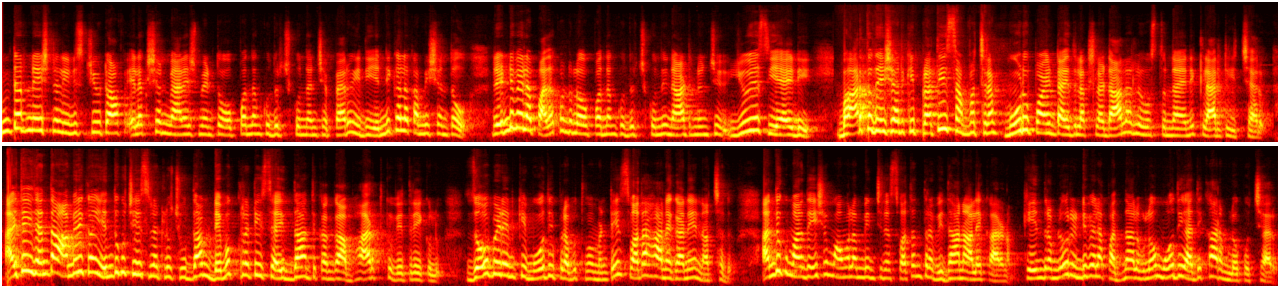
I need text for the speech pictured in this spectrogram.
international institute of election మేనేజ్మెంట్తో ఒప్పందం కుదుర్చుకుందని చెప్పారు. ఇది ఎన్నికల కమిషన్తో రెండు వేల పదకొండులో ఒప్పందం కుదుర్చుకుంది. నాటి నుంచి యుఎస్ఏఐడి భారతదేశానికి ప్రతి సంవత్సరం మూడు పాయింట్ ఐదు లక్షల డాలర్లు వస్తున్నాయని క్లారిటీ ఇచ్చారు. అయితే ఇదంతా అమెరికా ఎందుకు చేసినట్లు చూద్దాం. డెమోక్రటీ సైద్ధాంతికంగా భారత్కు వ్యతిరేకులు. జో బిడెన్కి మోదీ ప్రభుత్వం అంటే స్వతహానగానే నచ్చదు. అందుకు మన దేశం అవలంబించిన స్వతంత్ర విధానాలే కారణం. కేంద్రంలో రెండు వేల పద్నాలుగులో మోదీ అధికారంలోకి వచ్చారు.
